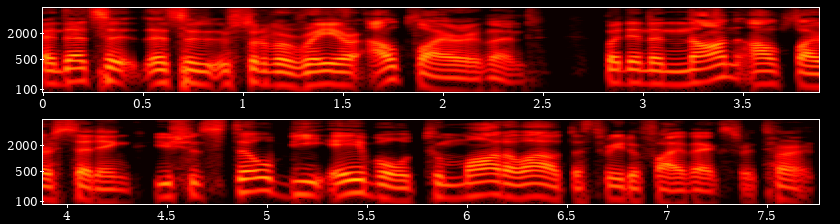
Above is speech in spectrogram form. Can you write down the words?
And that's a that's a sort of a rare outlier event. But in a non-outlier setting, you should still be able to model out the 3 to 5x return.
